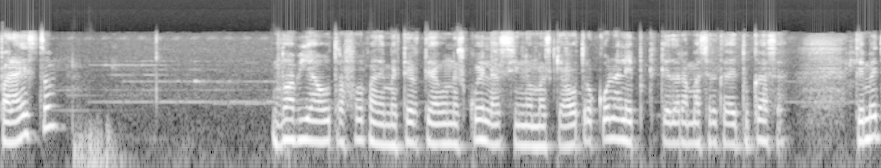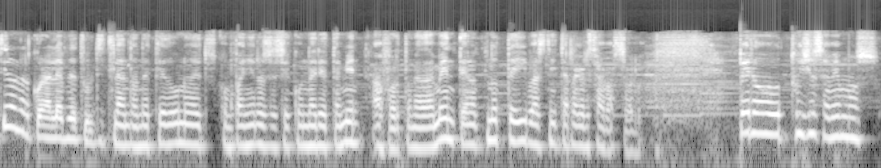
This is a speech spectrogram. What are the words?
Para esto, no había otra forma de meterte a una escuela, sino más que a otro Conalep que quedara más cerca de tu casa. Te metieron al Conalep de Tultitlán, donde quedó uno de tus compañeros de secundaria también. Afortunadamente, no, te ibas ni te regresabas solo. Pero tú y yo sabemos,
